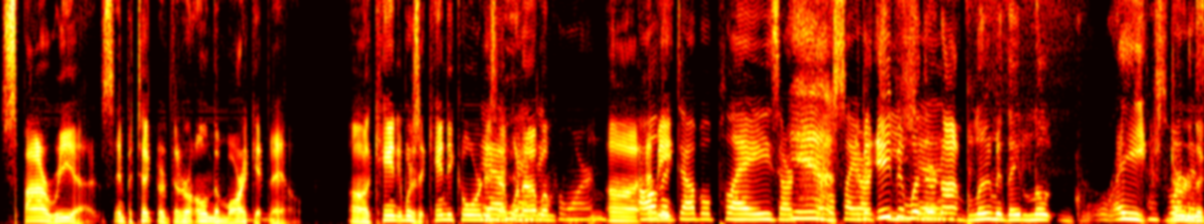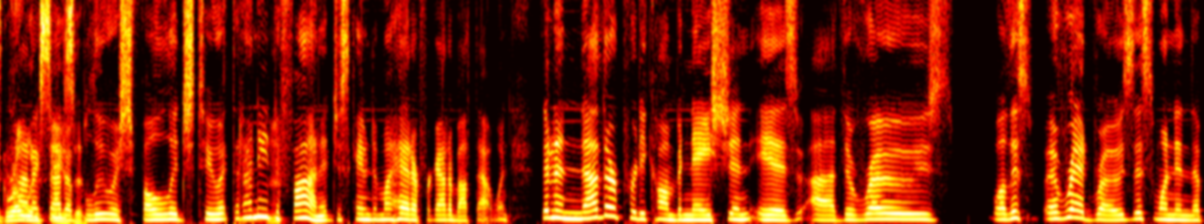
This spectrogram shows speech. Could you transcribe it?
Spireas in particular that are on the market now. Uh, candy, what is it? Candy corn? is Mm-hmm. That one of them? Corn. Uh, I all the double plays are double Yes. play I mean, even when they're not blooming, they look great There's during the that's growing kinda got a bluish foliage to it that I need to find. It just came to my head. I forgot about that one. Then another pretty combination is uh, the rose. Well, this a red rose. This one in the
